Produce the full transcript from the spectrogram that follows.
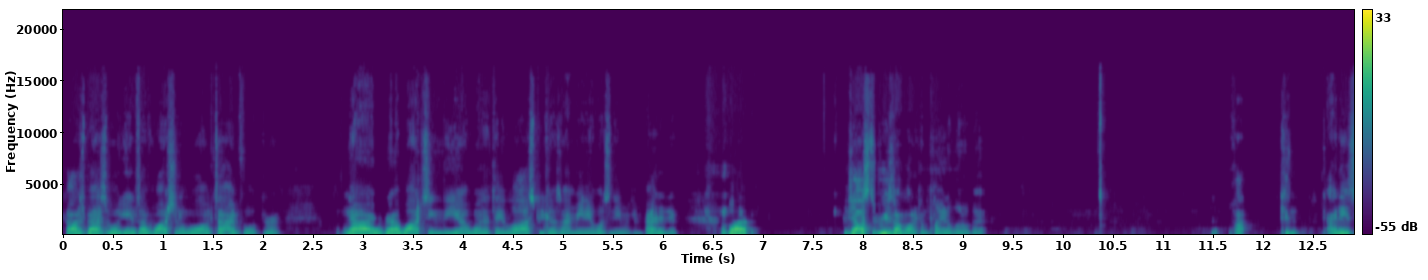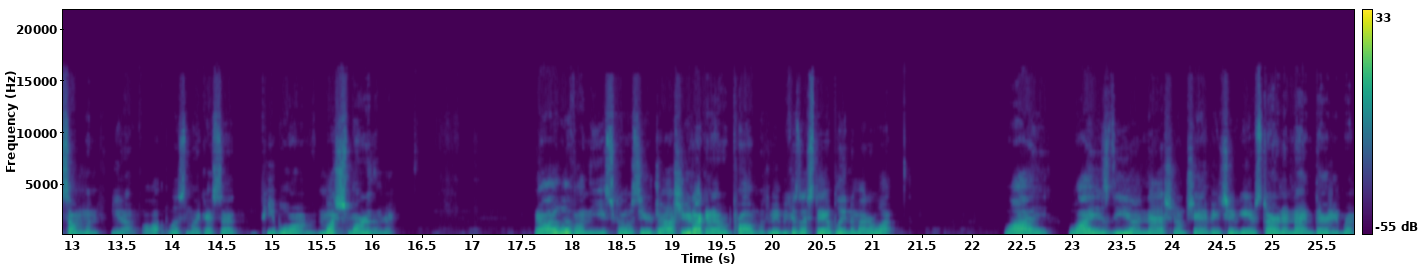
college basketball games I've watched in a long time full through. Now I regret watching the uh, one that they lost because I mean it wasn't even competitive. But Josh, the reason I want to complain a little bit, what can I need someone? You know, listen. Like I said, people are much smarter than me. Now I live on the East Coast here, Josh. You're not gonna have a problem with me because I stay up late no matter what. Why? Why is the uh, national championship game starting at nine thirty, bro?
